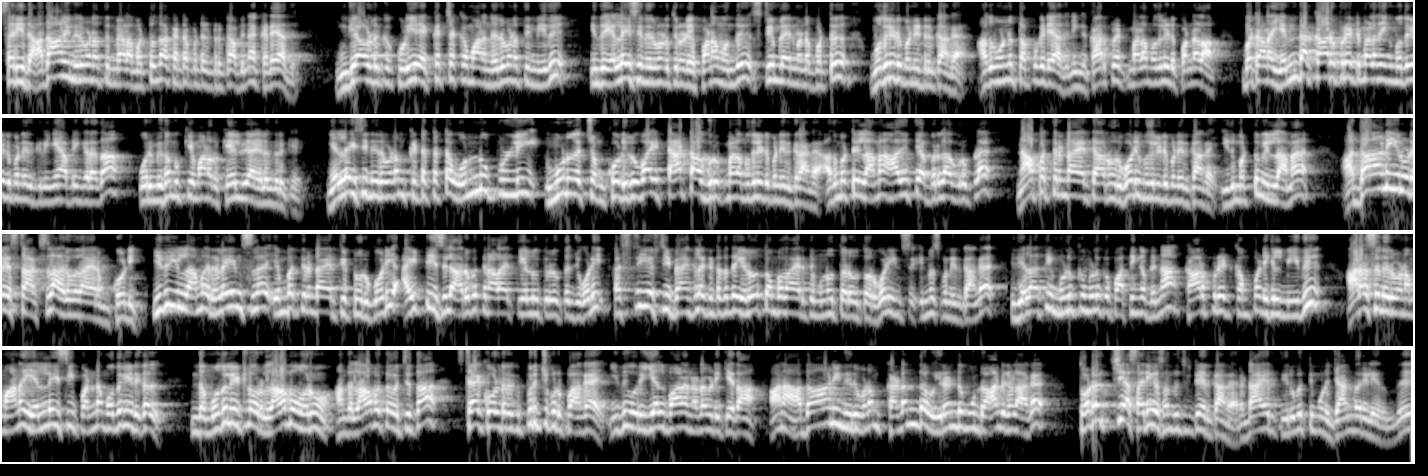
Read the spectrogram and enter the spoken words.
சரி இது அதானி நிறுவனத்தின் மேல மட்டும்தான் கட்டப்பட்டு இருக்கா அப்படின்னா கிடையாது. இந்தியாவில் இருக்கக்கூடிய எக்கச்சக்கமான நிறுவனத்தின் மீது இந்த எல்ஐசி நிறுவனத்தினுடைய பணம் வந்து ஸ்ட்ரீம்லைன் பண்ணப்பட்டு முதலீடு பண்ணிட்டு இருக்காங்க. அது ஒன்றும் தப்பு கிடையாது. நீங்க கார்ப்பரேட் மேல முதலீடு பண்ணலாம். பட் ஆனா எந்த கார்ப்பரேட் மேல நீங்க முதலீடு பண்ணிருக்கீங்க அப்படிங்கறதா ஒரு மிக முக்கியமான ஒரு கேள்வியா எழுந்திருக்கு. எல்ஐசி நிறுவனம் கிட்டத்தட்ட ஒன்னு புள்ளி மூணு லட்சம் கோடி ரூபாய் டாடா குரூப் மேல முதலீடு பண்ணியிருக்காங்க அது மட்டும் இல்லாம ஆதித்யா பிர்லா குரூப்ல நாற்பத்தி ரெண்டாயிரத்தி அறுநூறு கோடி முதலீடு பண்ணியிருக்காங்க இது மட்டும் இல்லாம அதானியினுடைய ஸ்டாக்ஸ்ல அறுபதாயிரம் கோடி. இது இல்லாம ரிலையன்ஸ்ல எண்பத்தி ரெண்டாயிரத்தி எட்நூறு கோடி ஐடிசில அறுபத்தி நாலாயிரத்தி எழுநூத்தி இருபத்தஞ்சு கோடி ஹெச்டிஎஃப்சி பேங்க்ல கிட்டத்தட்ட எழுபத்தி ஒன்பதாயிரத்தி முன்னூத்தி அறுபத்தோரு கோடி இன்வெஸ்ட் பண்ணிருக்காங்க இது எல்லாத்தையும் முழுக்க முழுக்க பாத்தீங்க அப்படின்னா கார்ப்பரேட் கம்பெனிகள் மீது அரசு நிறுவனமான எல்ஐசி பண்ண முதலீடுகள். இந்த முதலீட்டில் ஒரு லாபம் வரும். அந்த லாபத்தை வச்சு தான் ஸ்டேக் ஹோல்டருக்கு பிரிச்சு கொடுப்பாங்க. இது ஒரு இயல்பான நடவடிக்கை தான். ஆனா அதானி நிறுவனம் கடந்த இரண்டு மூன்று ஆண்டுகளாக தொடர்ச்சியா சரிவை சந்திச்சுக்கிட்டே இருக்காங்க. ரெண்டாயிரத்தி இருபத்தி மூணு ஜான்வரியிலிருந்து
